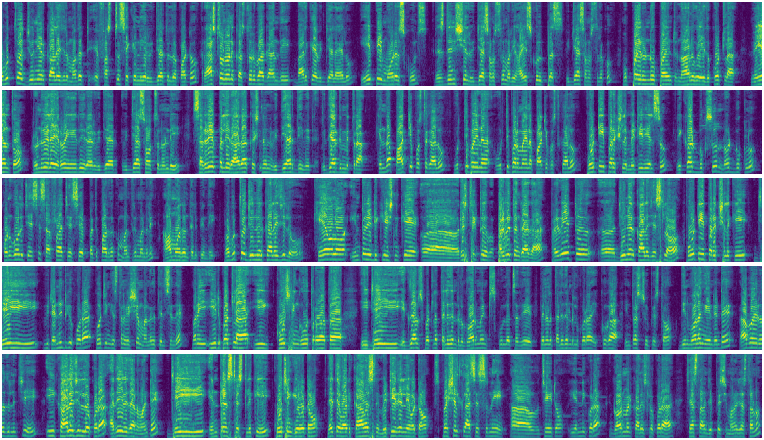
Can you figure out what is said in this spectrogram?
ప్రభుత్వ జూనియర్ కాలేజీల మొదటి ఫస్ట్ సెకండ్ ఇయర్ విద్యార్థులతో పాటు రాష్ట్రంలోని కస్తూర్బా గాంధీ బాలికా విద్యాలయాలు ఏపీ మోడల్ స్కూల్స్ రెసిడెన్షియల్ విద్యా సంస్థలు మరియు హై స్కూల్ ప్లస్ విద్యా సంస్థలకు ముప్పై రెండు పాయింట్ నాలుగు ఐదు కోట్ల వ్యయంతో రెండు వేల ఇరవై ఐదు ఇరవై ఆరు విద్యా విద్యా సంవత్సరం నుండి సర్వేపల్లి రాధాకృష్ణన్ విద్యార్థి విద్యార్థి మిత్ర కింద పాఠ్య పుస్తకాలు వృత్తిపైన వృత్తిపరమైన పాఠ్య పుస్తకాలు పోటీ పరీక్షల మెటీరియల్స్ రికార్డ్ బుక్స్ నోట్ బుక్లు కొనుగోలు చేసి సరఫరా చేసే ప్రతిపాదనకు మంత్రి మండలి ఆమోదం తెలిపింది. ప్రభుత్వ జూనియర్ కాలేజీలో కేవలం ఇంటర్ ఎడ్యుకేషన్ కే రిస్ట్రిక్ట్ పరిమితం కాగా ప్రైవేట్ జూనియర్ కాలేజెస్లో పోటీ పరీక్షలకి జేఈఈ వీటన్నిటికీ కూడా కోచింగ్ ఇస్తున్న విషయం మనకు తెలిసిందే. మరి వీటి పట్ల ఈ కోచింగ్ తర్వాత ఈ జేఈఈ ఎగ్జామ్స్ పట్ల తల్లిదండ్రులు గవర్నమెంట్ స్కూల్లో చదివే పిల్లల తల్లిదండ్రులు కూడా ఎక్కువగా ఇంట్రెస్ట్ చూపిస్తాం. దీని మూలంగా ఏంటంటే రాబోయే రోజుల నుంచి ఈ కాలేజీల్లో కూడా అదే విధానం అంటే జేఈఈ ఎంట్రన్స్ టెస్ట్లకి కోచింగ్ ఇవ్వటం లేకపోతే వాటికి కావాల్సిన మెటీరియల్ ఇవ్వటం స్పెషల్ క్లాసెస్ని చేయటం ఇవన్నీ కూడా గవర్నమెంట్ కాలేజ్లో కూడా చేస్తామని చెప్పేసి మనం చేస్తాను.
